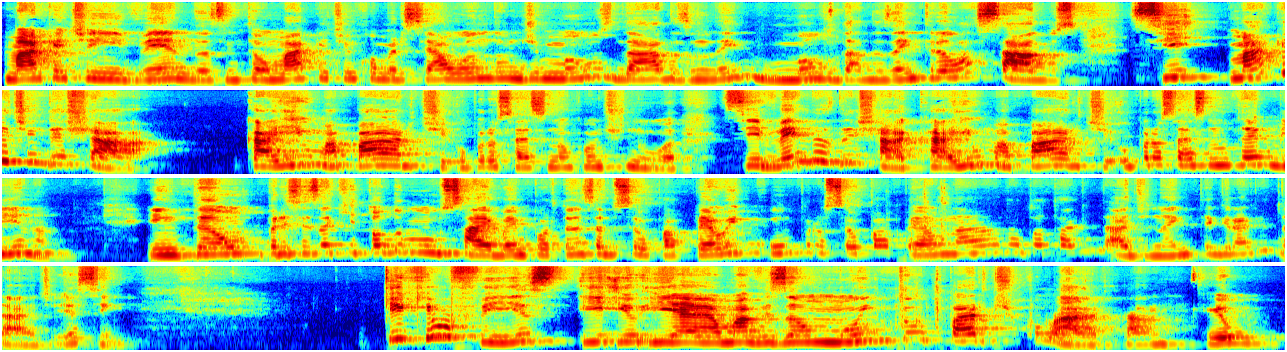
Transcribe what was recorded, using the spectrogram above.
marketing e vendas, então marketing comercial andam de mãos dadas, nem mãos dadas, é entrelaçados. Se marketing deixar cair uma parte, o processo não continua. Se vendas deixar cair uma parte, o processo não termina. Então, precisa que todo mundo saiba a importância do seu papel e cumpra o seu papel na, na totalidade, na integralidade. E assim, que, que eu fiz? E, e, é uma visão muito particular, tá? Eu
